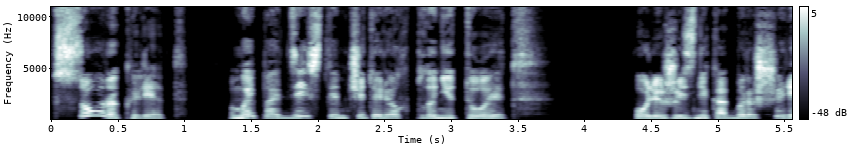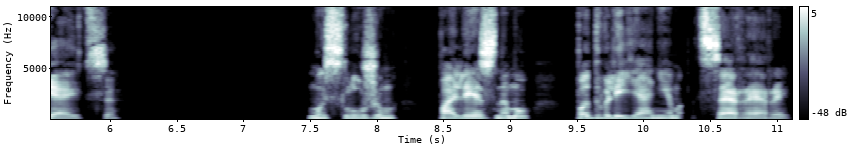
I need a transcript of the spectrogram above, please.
В 40 лет мы под действием четырех планетоид, поле жизни как бы расширяется. Мы служим полезному под влиянием Цереры,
